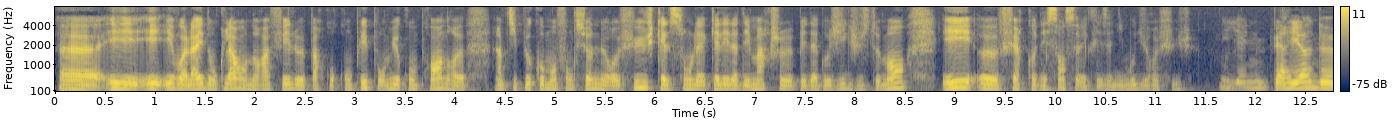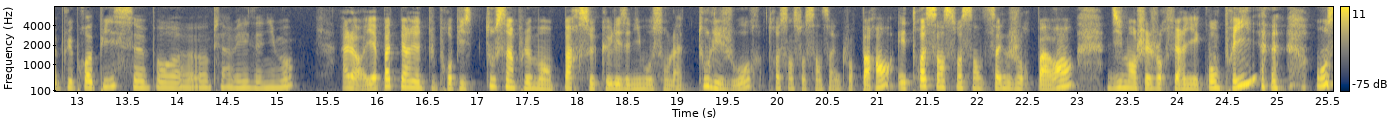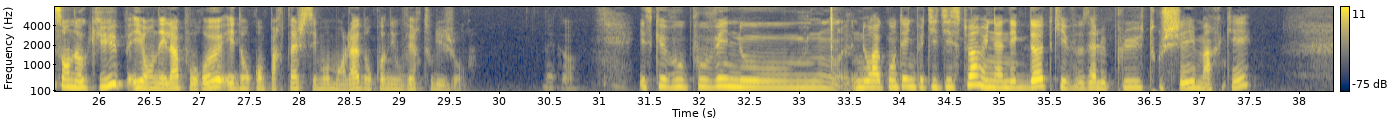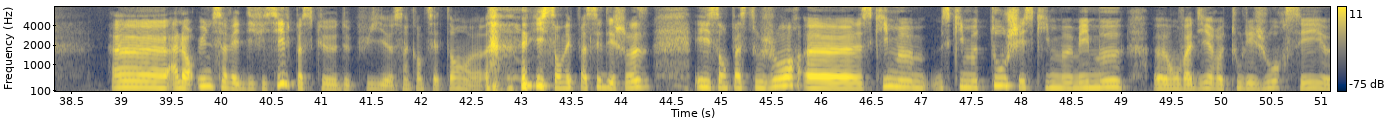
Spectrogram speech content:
Euh, et, voilà, et donc là, on aura fait le parcours complet pour mieux comprendre un petit peu comment fonctionne le refuge, quelles sont les, quelle est la démarche pédagogique justement, et faire connaissance avec les animaux du refuge. Il y a une période plus propice pour euh, observer les animaux? Alors, il n'y a pas de période plus propice tout simplement parce que les animaux sont là tous les jours, 365 jours par an, et 365 jours par an, dimanche et jour férié compris, on s'en occupe et on est là pour eux, et donc on partage ces moments-là, donc on est ouvert tous les jours. D'accord. Est-ce que vous pouvez nous, nous raconter une petite histoire, une anecdote qui vous a le plus touché, marqué? Euh, alors, une, ça va être difficile parce que depuis 57 euh, ans, euh, il s'en est passé des choses et il s'en passe toujours. ce, qui me, ce qui me touche et ce qui me m'émeut, on va dire, tous les jours, c'est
